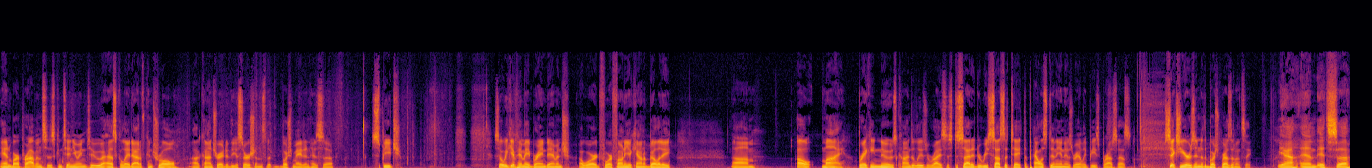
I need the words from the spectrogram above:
Anbar province is continuing to escalate out of control, uh, contrary to the assertions that Bush made in his uh, speech. So we give him a brain damage award for phony accountability. Um, oh my! Breaking news: Condoleezza Rice has decided to resuscitate the Palestinian-Israeli peace process. Six years into the Bush presidency. Yeah, and it's uh,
